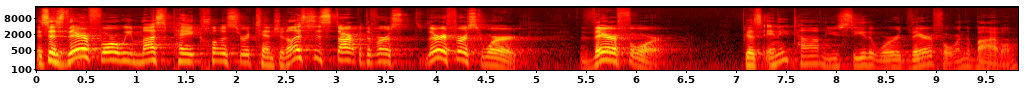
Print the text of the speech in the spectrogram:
It says, Therefore, we must pay closer attention. Now, let's just start with the verse, very first word, therefore. Because anytime you see the word therefore in the Bible,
